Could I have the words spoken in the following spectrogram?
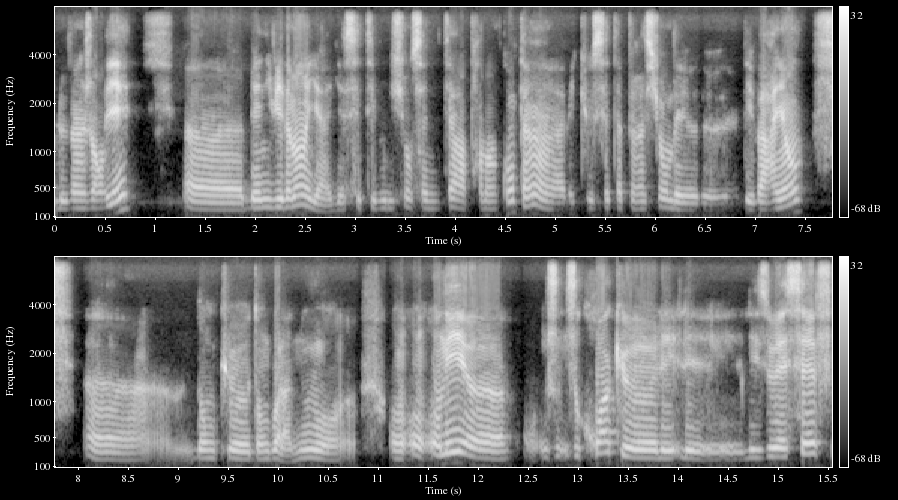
le 20 janvier. bien évidemment, il y a, il y a cette évolution sanitaire à prendre en compte, hein, avec cette apparition des, des variants. donc, donc voilà, nous, on, on est, je, je, crois que les, les, les ESF,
